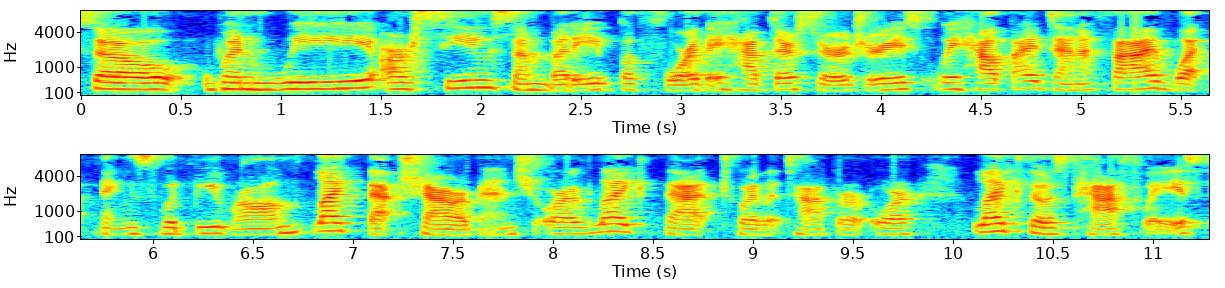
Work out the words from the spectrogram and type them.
So, when we are seeing somebody before they have their surgeries, we help identify what things would be wrong, like that shower bench, or like that toilet tapper, or like those pathways.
